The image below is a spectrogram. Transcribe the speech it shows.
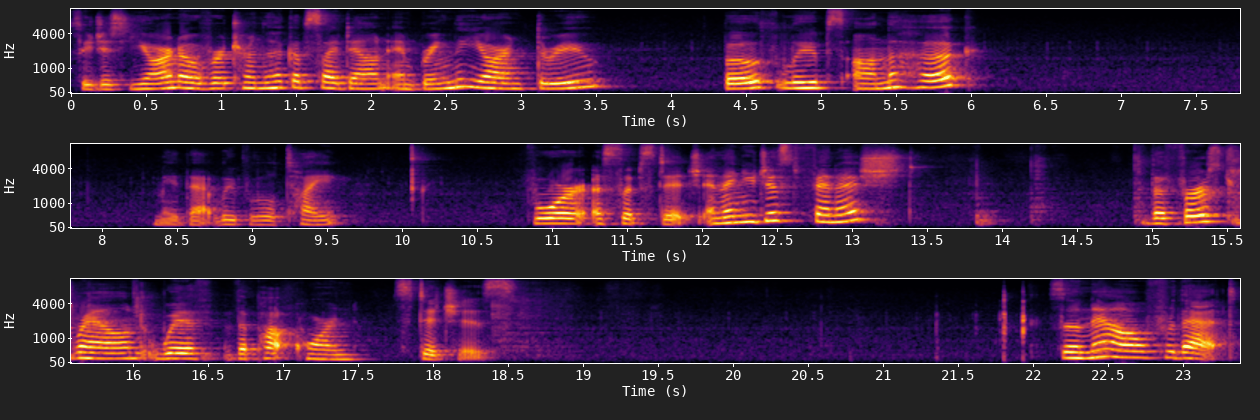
so you just yarn over, turn the hook upside down, and bring the yarn through both loops on the hook. Made that loop a little tight for a slip stitch. And then you just finished the first round with the popcorn stitches. So now for that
